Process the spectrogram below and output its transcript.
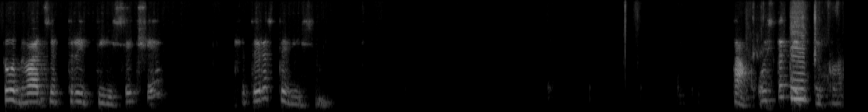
123 тисячі 408. Так, ось такий приклад.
